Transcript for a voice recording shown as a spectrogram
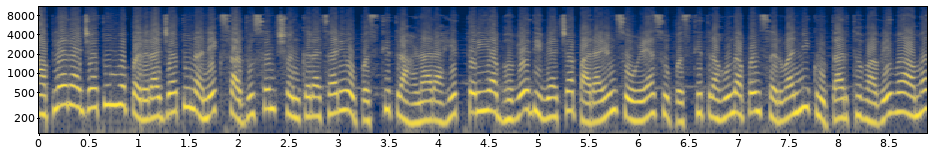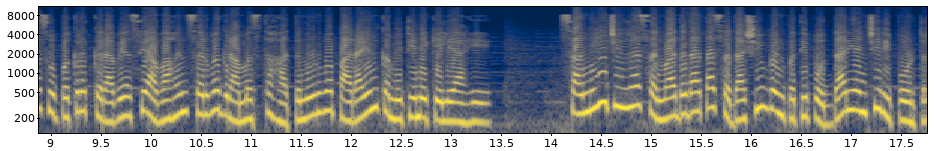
आपल्या राज्यातून व परराज्यातून अनेक साधुसंत शंकराचार्य उपस्थित राहणार आहेत तरी या भव्य दिव्याच्या पारायण सोहळ्यास उपस्थित राहून आपण सर्वांनी कृतार्थ व्हावे व आम्हास उपकृत करावे असे आवाहन सर्व ग्रामस्थ हातनूर व पारायण कमिटीने केले आहे. सांगली जिल्हा संवाददाता सदाशिव गणपती पोद्दार यांची रिपोर्ट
